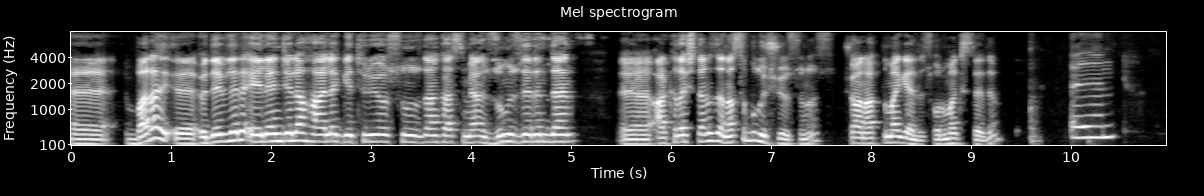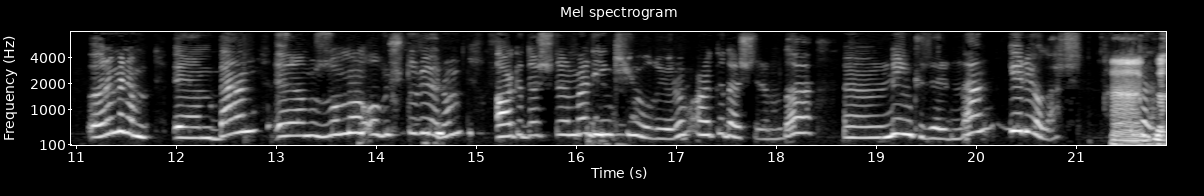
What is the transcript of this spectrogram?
e, Baray e, ödevleri eğlenceli hale getiriyorsunuzdan kastım yani Zoom üzerinden e, arkadaşlarınızla nasıl buluşuyorsunuz? Şu an aklıma geldi sormak istedim. Ee, öğretmenim e, ben Zoom'u oluşturuyorum. Arkadaşlarıma link yolluyorum. Arkadaşlarım da link üzerinden geliyorlar. He, güzel.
